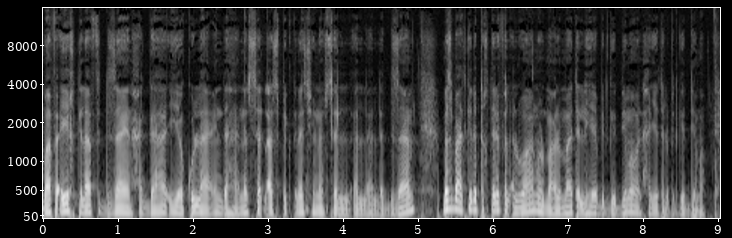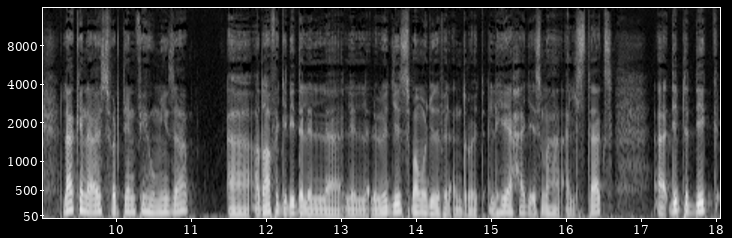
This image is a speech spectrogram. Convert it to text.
ما في أي اختلاف في ال design حقها هي كلها عندها نفس ال aspect ratio نفس ال design بس بعد كده بتختلف الألوان والمعلومات اللي هي بتقدمها والحاجات اللي بتقدمها. لكن iOS 14 فيه ميزة أضافة جديدة لل widgets ما موجودة في الأندرويد اللي هي حاجة اسمها ال stacks. آه، دي بتديك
